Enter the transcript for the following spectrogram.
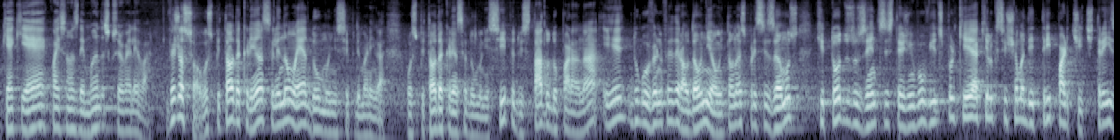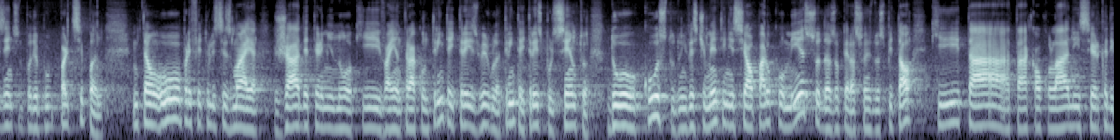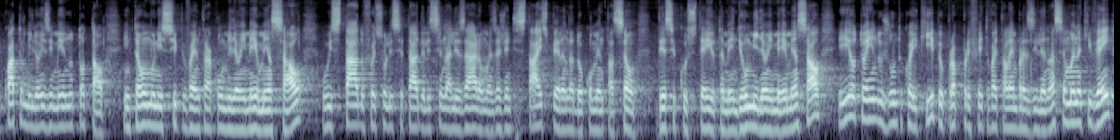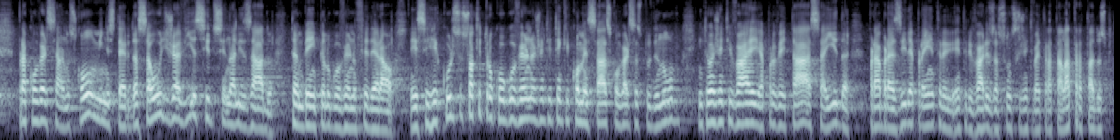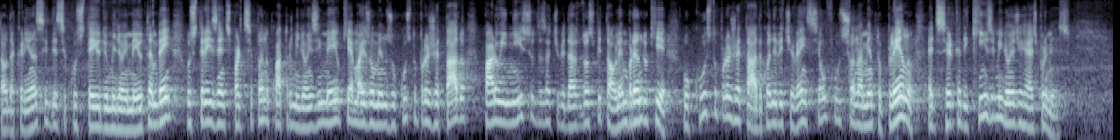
Que é que é? Quais são as demandas que o senhor vai levar? Veja só, o Hospital da Criança ele não é do município de Maringá. O Hospital da Criança é do município, do Estado do Paraná e do governo federal, da União. Então nós precisamos que todos os entes estejam envolvidos, porque é aquilo que se chama de tripartite, três entes do poder público participando. Então o prefeito Ulisses Maia já determinou que vai entrar com 33,33% ,33 do custo do investimento inicial para o começo das operações do hospital, que está tá calculado em cerca de 4 milhões e meio no total. Então o município vai entrar com um milhão e meio mensal, o Estado foi solicitado, eles sinalizaram, mas a gente está esperando a documentação desse custeio também de um milhão e meio mensal, e eu estou indo junto com a equipe, o próprio prefeito vai estar lá em Brasília na semana que vem, para conversarmos com o Ministério da Saúde, já havia sido sinalizado também pelo governo federal esse recurso, só que trocou o governo, a gente tem que começar as conversas tudo de novo, então a gente vai aproveitar a saída para Brasília para entre, entre vários assuntos que a gente vai tratar lá, tratar do Hospital da Criança e desse custeio de um milhão e meio também, os três entes participando, quatro milhões e meio, que é mais ou menos o custo projetado para o início das atividades do hospital. Lembrando que o custo projetado, quando ele estiver em seu funcionamento pleno, é de cerca de 15 milhões de reais por mês.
